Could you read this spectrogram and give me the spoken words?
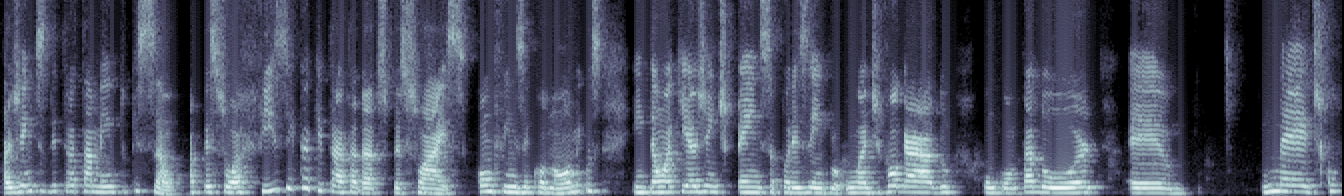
agentes de tratamento que são a pessoa física que trata dados pessoais com fins econômicos. Então, aqui a gente pensa, por exemplo, um advogado, um contador, é, um médico,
